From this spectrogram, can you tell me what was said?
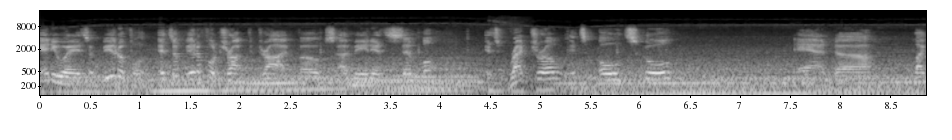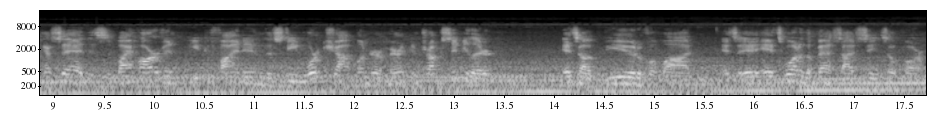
anyway, it's a beautiful it's a beautiful truck to drive, folks. I mean, it's simple, it's retro, it's old school, and uh, like I said, this is by Harvin. You can find it in the Steam Workshop under American Truck Simulator. It's a beautiful mod. It's it's one of the best I've seen so far.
